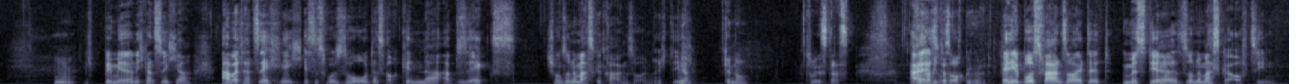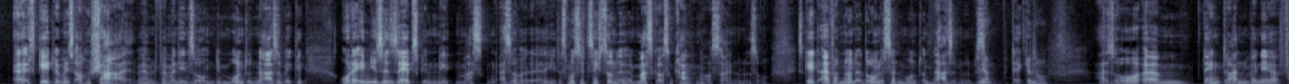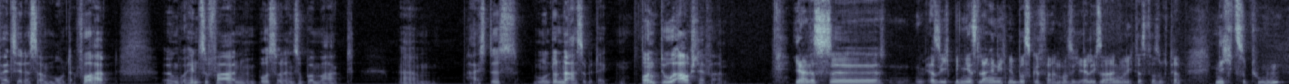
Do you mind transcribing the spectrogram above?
Hm. Ich bin mir da nicht ganz sicher. Aber tatsächlich ist es wohl so, dass auch Kinder ab sechs schon so eine Maske tragen sollen, richtig? Ja, genau. So ist das. Also, so habe ich das auch gehört. Wenn ihr Bus fahren solltet, müsst ihr so eine Maske aufziehen. Äh, es geht übrigens auch ein Schal, wenn, wenn man den so um den Mund und Nase wickelt. Oder eben diese selbstgenähten Masken. Also äh, das muss jetzt nicht so eine Maske aus dem Krankenhaus sein oder so. Es geht einfach nur darum, dass man Mund und Nase ein bisschen ja, bedeckt. Genau. Also ähm, denkt dran, wenn ihr, falls ihr das am Montag vorhabt, irgendwo hinzufahren, mit dem Bus oder im Supermarkt, ähm, heißt es Mund und Nase bedecken. Und ja. du auch, Stefan. Ja, das, äh, also ich bin jetzt lange nicht mehr Bus gefahren, muss ich ehrlich sagen, weil ich das versucht habe, nicht zu tun.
